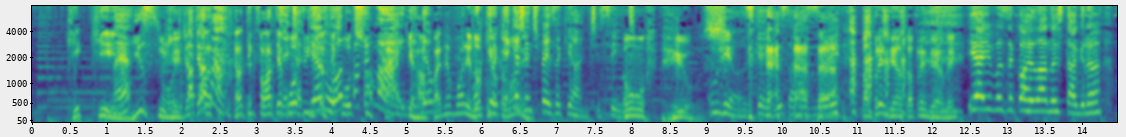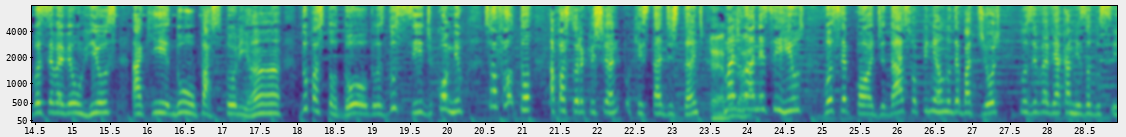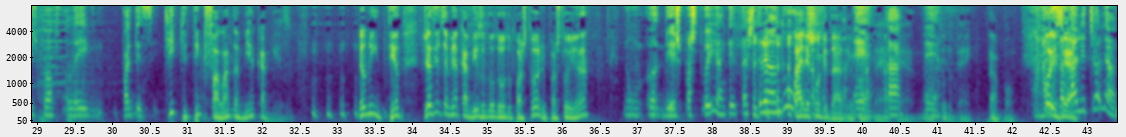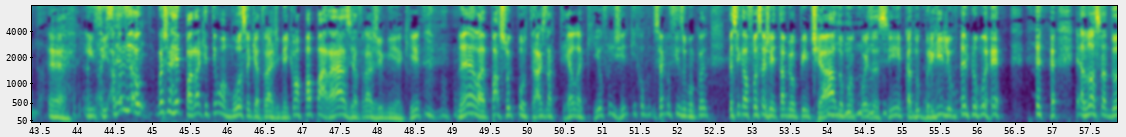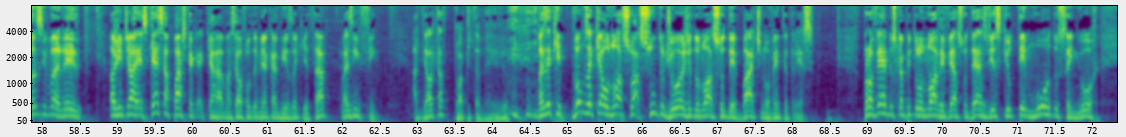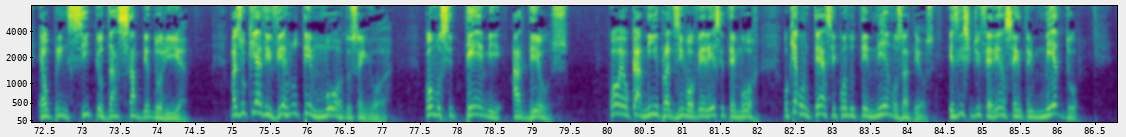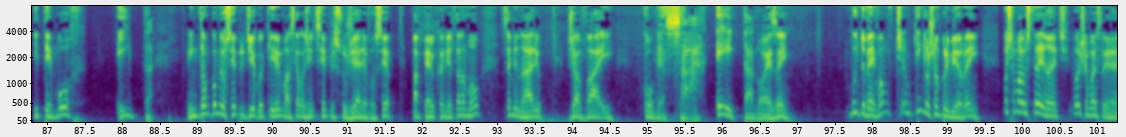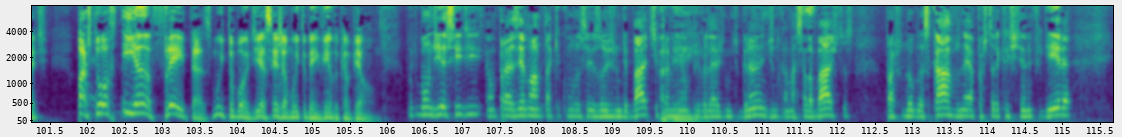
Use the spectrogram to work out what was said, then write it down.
Que que Né? é isso, Outro gente? Até ela, ela tem que falar até Gente, com outro idioma, é até com outro outro patamar, sotaque, entendeu? rapaz. Não é mole não. Porque Como é o que é que, o que a gente fez aqui antes, Cid? Um rios. Um rios, que isso, arrasou, hein? tô aprendendo, tô aprendendo, hein? E aí você corre lá no Instagram, você vai ver um rios aqui do pastor Ian, do pastor Douglas, do Cid, comigo. Só faltou a pastora Cristiane, porque está distante. É mas verdade. lá nesse rios você pode dar a sua opinião no debate de hoje. Inclusive vai ver a camisa do Cid. Pronto, falei. Pode Cid. O que, que tem que falar da minha camisa? Eu não entendo. Já viu também a camisa do, do, do pastor, do pastor Ian? Não, ah, deixa o pastor Ian, que ele está estreando hoje. Ah, ele é convidado. ele É, convidado, ah, Não, é. Tudo bem, tá bom. A pois é. tá ali te olhando. É, enfim. Agora, agora já reparar que tem uma moça aqui atrás de mim, aqui, uma paparazzi atrás de mim aqui, né? Ela passou aqui por trás da tela aqui. Eu falei, gente, que será que eu fiz alguma coisa? Pensei que ela fosse ajeitar meu penteado, alguma coisa assim, por causa do brilho, mas não é. É a nossa doce Ivanese. Ó, gente, ó, esquece a parte que a, que a Marcela falou da minha camisa aqui, tá? Mas enfim. A dela tá top também, viu? Mas aqui, vamos aqui ao nosso assunto de hoje do nosso debate 93. Provérbios capítulo 9, verso 10 diz que o temor do Senhor é o princípio da sabedoria. Mas o que é viver no temor do Senhor? Como se teme a Deus? Qual é o caminho para desenvolver esse temor? O que acontece quando tememos a Deus? Existe diferença entre medo e temor? Eita! Então, como eu sempre digo aqui, Marcelo, a gente sempre sugere a você papel e caneta na mão, seminário já vai começar. Eita, nós, hein? Muito bem, vamos. Quem que eu chamo primeiro, hein? Vou chamar o estreante. Vou chamar o estreante. Pastor Ian Freitas. Muito bom dia, seja muito bem-vindo, campeão. Muito bom dia, Cid. É um prazer enorme estar aqui com vocês hoje no debate. Para mim é um privilégio muito grande, junto com a Marcela Bastos, o pastor Douglas Carlos, né, a pastora Cristiane Figueira,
